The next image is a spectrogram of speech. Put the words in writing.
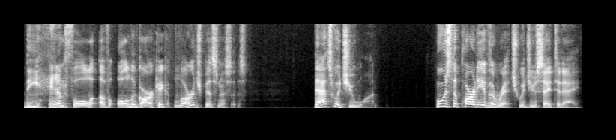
the handful of oligarchic large businesses. That's what you want. Who is the party of the rich, would you say today?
